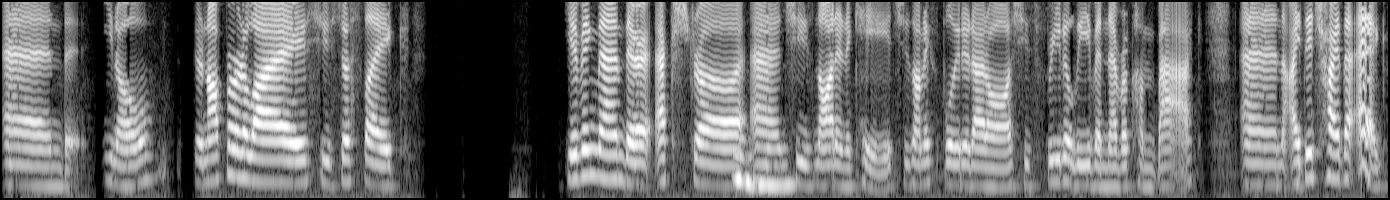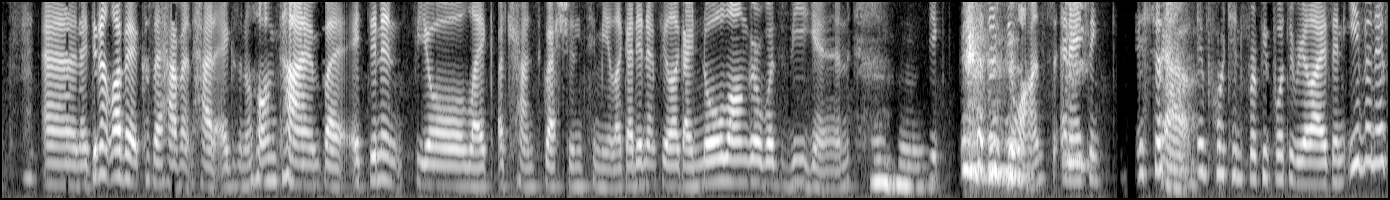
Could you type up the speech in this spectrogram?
And you know they're not fertilized. She's just like giving them their extra and Mhm. she's not in a cage she's not exploited at all she's free to leave and never come back and i did try the egg and i didn't love it because i haven't had eggs in a long time but it didn't feel like a transgression to me like i didn't feel like i no longer was vegan Mhm. because there's nuance and i think it's just Yeah. important for people to realize and even if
